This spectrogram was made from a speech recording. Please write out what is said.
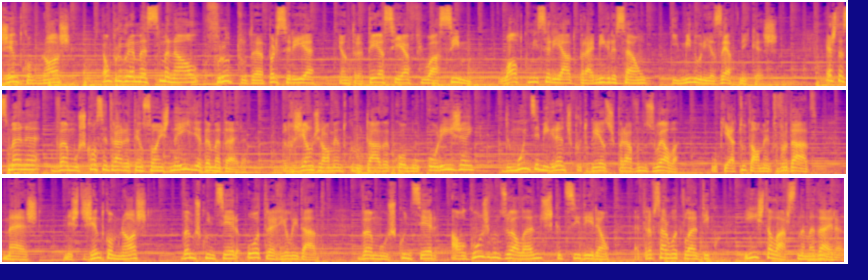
Gente Como Nós é um programa semanal fruto da parceria entre a TSF e o ACIM, o Alto Comissariado para a Imigração e Minorias Étnicas. Esta semana vamos concentrar atenções na Ilha da Madeira, região geralmente conotada como origem de muitos imigrantes portugueses para a Venezuela, o que é totalmente verdade. Mas, neste Gente Como Nós, vamos conhecer outra realidade vamos conhecer alguns venezuelanos que decidiram atravessar o Atlântico e instalar-se na Madeira.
